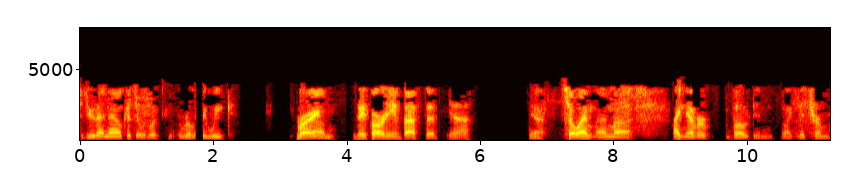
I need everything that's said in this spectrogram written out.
to do that now because it would look really weak. Right. Um, They've already invested. Yeah. yeah. So I'm I'm uh I never vote in like midterm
